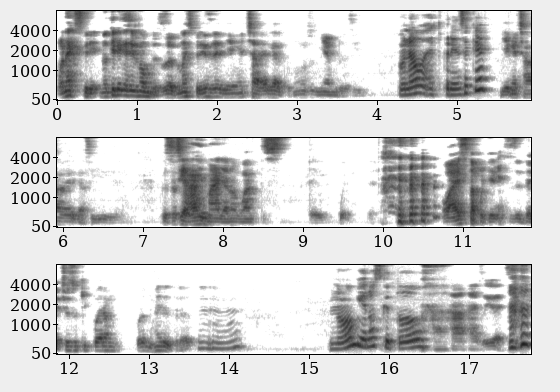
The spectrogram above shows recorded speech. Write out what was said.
Una experiencia, no tiene que decir nombres, o sea, una experiencia bien hecha verga con unos miembros, así, ¿Una experiencia qué? bien hecha verga, así. Pues decía, ay, ma, ya no aguantes. o a esta, porque de hecho su equipo eran puras mujeres, ¿verdad? No, vieras que todos. Ajá.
